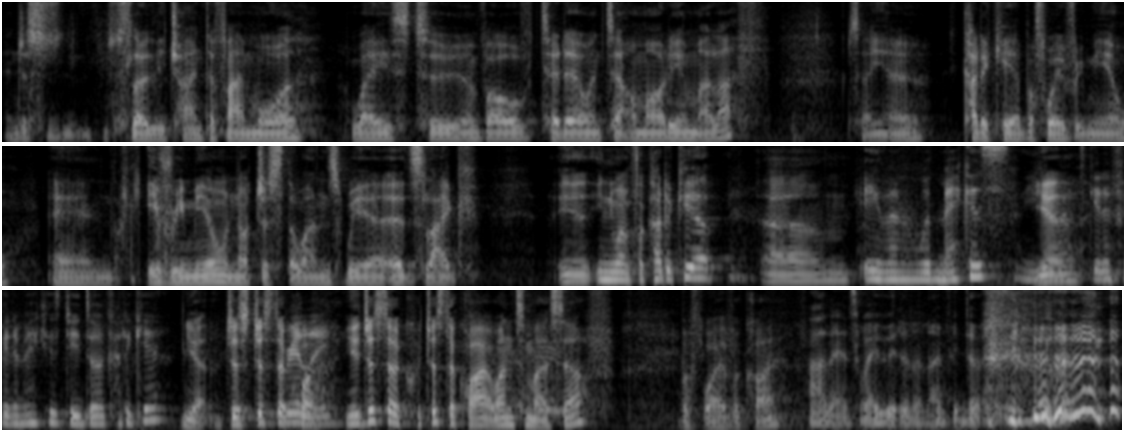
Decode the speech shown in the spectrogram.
and just slowly trying to find more ways to involve te reo and te ao Māori in my life. So, you know, karakia before every meal and like every meal, not just the ones where it's like, anyone for karakia? Um, Even with Macca's? You Yeah. To get a feed of do you do a karakia? yeah, just just a Really? quiet, yeah, just a just a quiet one to myself before I have a kai. Oh, that's way better than I've been doing.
